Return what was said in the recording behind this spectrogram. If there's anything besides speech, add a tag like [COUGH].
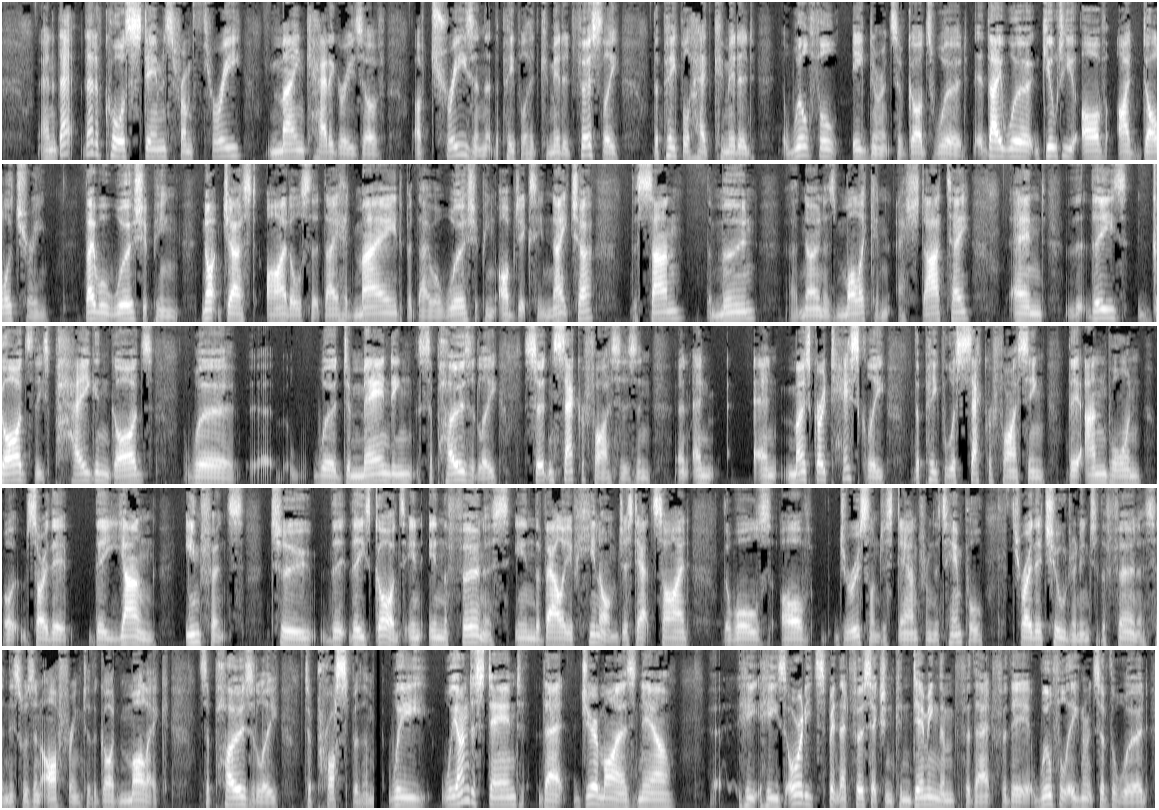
and that that of course stems from three main categories of of treason that the people had committed. Firstly, the people had committed willful ignorance of God's word. They were guilty of idolatry. They were worshipping not just idols that they had made, but they were worshipping objects in nature, the sun, the moon, uh, known as Moloch and Astarte. And th- these gods, these pagan gods, were uh, were demanding supposedly certain sacrifices and, and and and most grotesquely the people were sacrificing their unborn or sorry their their young infants to the, these gods in, in the furnace in the valley of Hinnom just outside the walls of Jerusalem, just down from the temple, throw their children into the furnace. And this was an offering to the god Molech, supposedly to prosper them. We, we understand that Jeremiah is now uh, he, he's already spent that first section condemning them for that, for their willful ignorance of the word,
